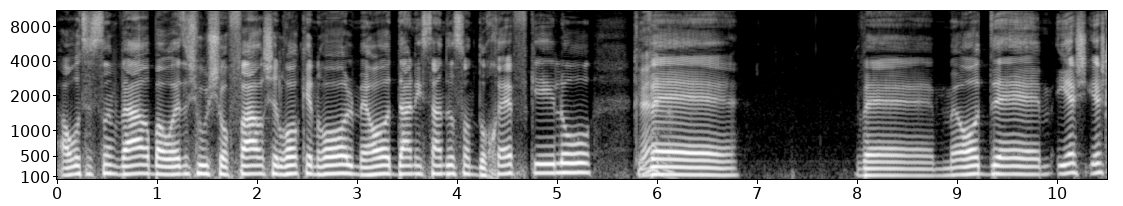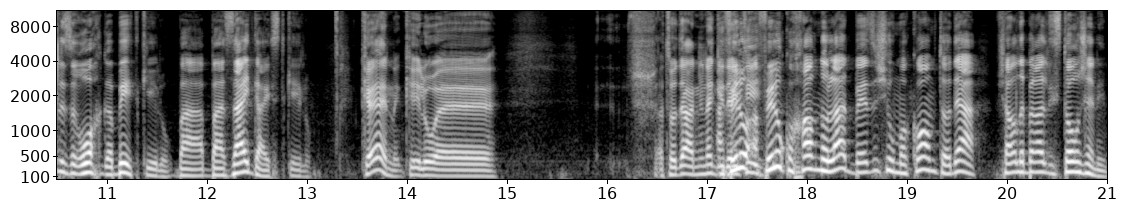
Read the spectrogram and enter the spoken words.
ערוץ 24, או איזשהו שופר של רוק אנד רול, מאוד דני סנדרסון דוחף, כאילו. כן. ו... ומאוד, אה, יש, יש לזה רוח גבית, כאילו, בזיידגייסט, כאילו. כן, כאילו, אה, אתה יודע, אני נגיד אפילו, הייתי... אפילו כוכב נולד באיזשהו מקום, אתה יודע, אפשר לדבר על דיסטורשנים.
